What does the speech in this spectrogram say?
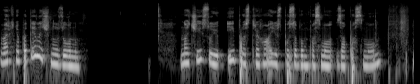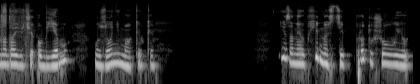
Верхньопотиличну зону начісую і простригаю способом пасмо за пасмом, надаючи об'єму у зоні маківки. І за необхідності протушовую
